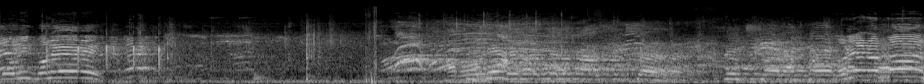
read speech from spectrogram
bowling bowling Orion Ramdan!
